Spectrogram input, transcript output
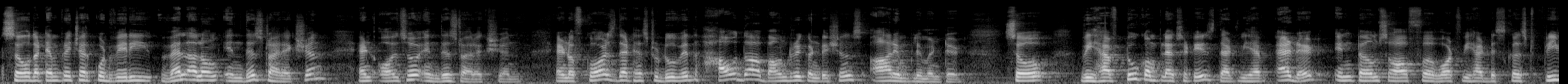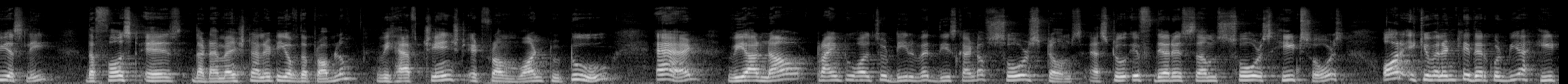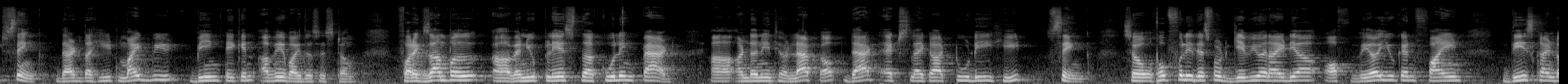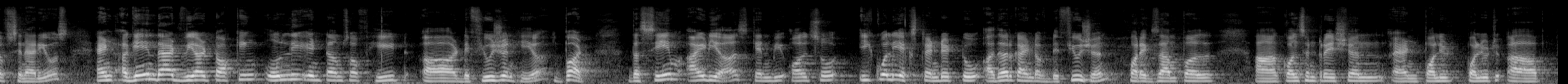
So the temperature could vary well along in this direction and also in this direction. And of course, that has to do with how the boundary conditions are implemented. So we have two complexities that we have added in terms of uh, what we had discussed previously. The first is the dimensionality of the problem. We have changed it from 1 to 2 and we are now trying to also deal with these kind of source terms as to if there is some source heat source or equivalently there could be a heat sink that the heat might be being taken away by the system. For example, uh, when you place the cooling pad uh, underneath your laptop that acts like a 2D heat sink. So hopefully this would give you an idea of where you can find these kind of scenarios. And again that we are talking only in terms of heat uh, diffusion here but the same ideas can be also equally extended to other kind of diffusion. For example uh, concentration and uh,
